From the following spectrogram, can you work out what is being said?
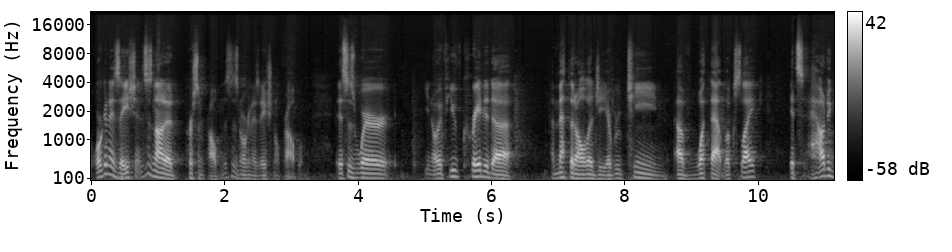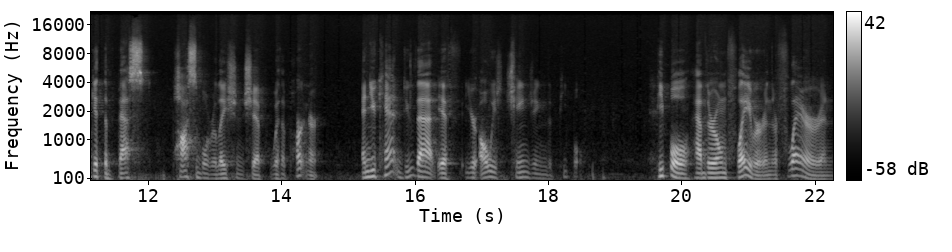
organization, this is not a person problem, this is an organizational problem. This is where, you know, if you've created a, a methodology, a routine of what that looks like, it's how to get the best possible relationship with a partner. And you can't do that if you're always changing the people. People have their own flavor and their flair, and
